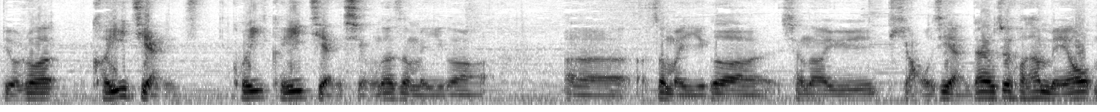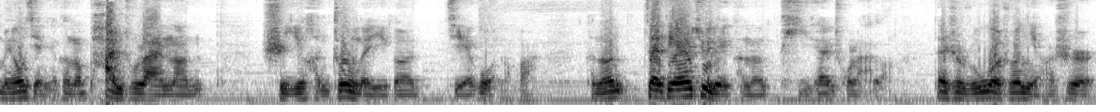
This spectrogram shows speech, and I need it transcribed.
比如说可以减可以可以减刑的这么一个。呃，这么一个相当于条件，但是最后他没有没有减刑，可能判出来呢是一个很重的一个结果的话，可能在电视剧里可能体现出来了。但是如果说你要是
